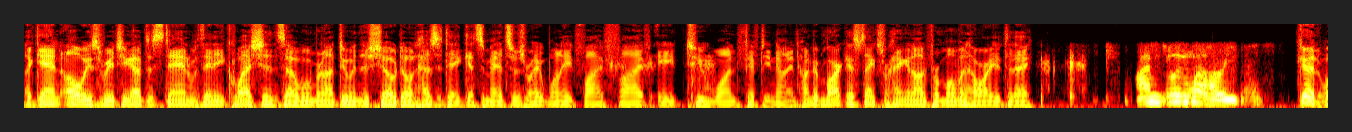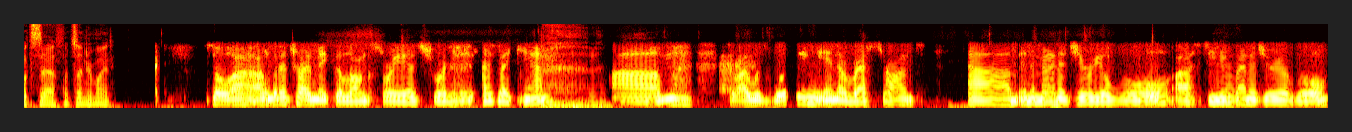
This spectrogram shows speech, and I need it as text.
Again, always reaching out to Stan with any questions uh, when we're not doing the show. Don't hesitate. Get some answers right. 1 821 5900. Marcus, thanks for hanging on for a moment. How are you today? I'm doing well. How are you guys? Good. What's uh, what's on your mind? So uh, I'm going to try and make the long story as short as I can. um, so I was working in a restaurant um, in a managerial role, a senior managerial role,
